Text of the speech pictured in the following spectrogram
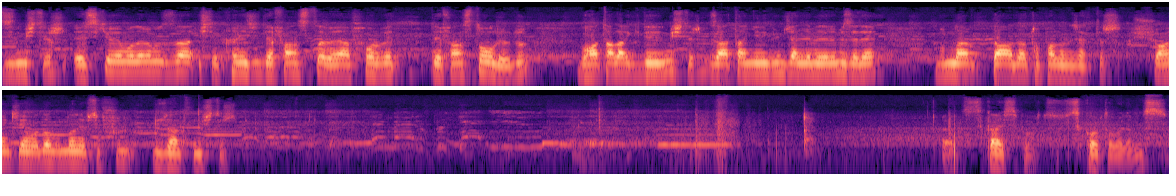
dizilmiştir. Eski oyamalarımızda işte kaleci defansta veya forvet defansta oluyordu. Bu hatalar giderilmiştir. Zaten yeni güncellemelerimizle de bunlar daha da toparlanacaktır. Şu anki yamada bunların hepsi full düzeltilmiştir. Evet, Sky Sport skor tabelamız.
